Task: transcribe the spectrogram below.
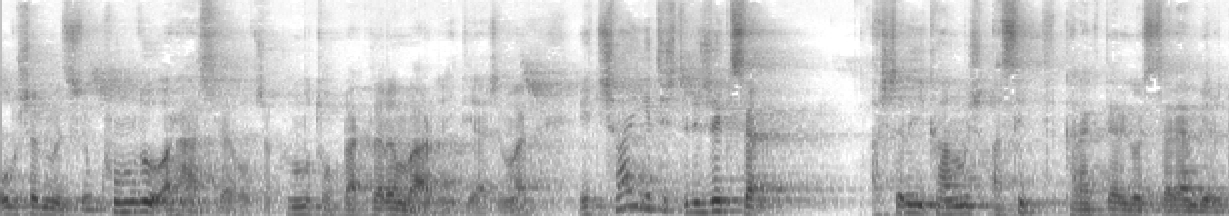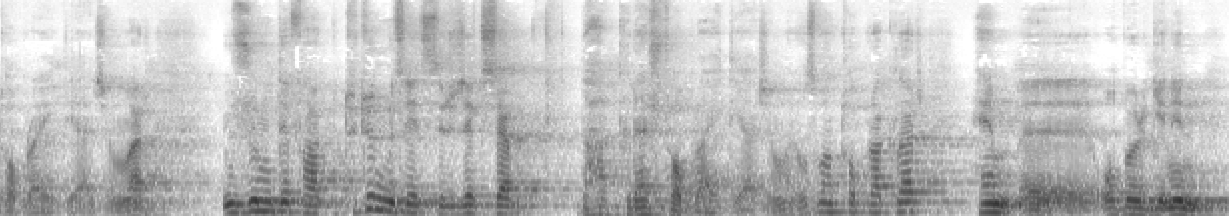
oluşabilmesi için kumlu araziler olacak. Kumlu toprakların varlığına ihtiyacım var. E, çay yetiştirecekse aşırı yıkanmış asit karakter gösteren bir toprağa ihtiyacım var. Üzümde farklı tütün mü yetiştireceksem daha kreş toprağa ihtiyacım var. O zaman topraklar hem e, o bölgenin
